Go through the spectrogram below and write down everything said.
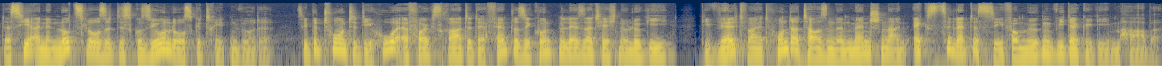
dass hier eine nutzlose Diskussion losgetreten würde. Sie betonte die hohe Erfolgsrate der Femtosekundenlasertechnologie, die weltweit Hunderttausenden Menschen ein exzellentes Sehvermögen wiedergegeben habe.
